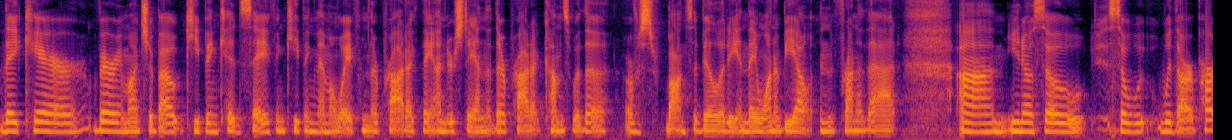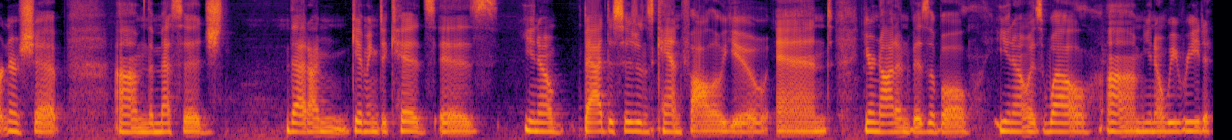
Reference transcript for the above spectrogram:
they care very much about keeping kids safe and keeping them away from their product. They understand that their product comes with a, a responsibility, and they want to be out in front of that. Um, you know, so so w- with our partnership, um, the message that I'm giving to kids is, you know, bad decisions can follow you, and you're not invisible you know, as well. Um, you know, we read,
